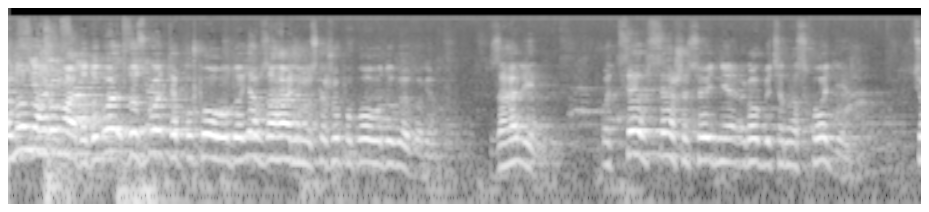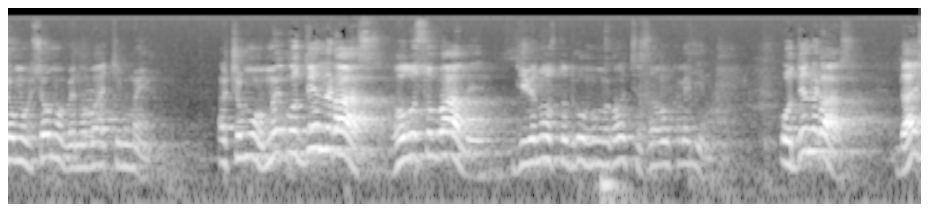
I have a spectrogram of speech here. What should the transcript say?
Шановна громада, дозвольте по поводу, я в загальному скажу по поводу виборів. Взагалі, оце все, що сьогодні робиться на Сході, в цьому всьому винуваті ми. А чому? Ми один раз голосували в 92-му році за Україну. Один раз. Далі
